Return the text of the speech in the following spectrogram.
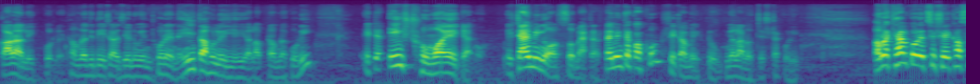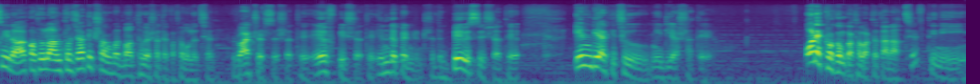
কারা লিক করলেন? আমরা যদি এটা জেনুইন ধরে নেই, তাহলে এই আলাপটা আমরা করি। এটা এই সময়ে কেন? এই টাইমিং অলসো ম্যাটার টাইমিংটা কখন? সেটা আমি একটু মেলানোর চেষ্টা করি। আমরা খেয়াল করেছি, শেখ হাসিনা কতগুলো আন্তর্জাতিক সংবাদ মাধ্যমের সাথে কথা বলেছেন। রয়টার্সের সাথে এফপির সাথে ইন্ডিপেন্ডেন্টের সাথে বিবিসির সাথে ইন্ডিয়ার কিছু মিডিয়ার সাথে। অনেক রকম কথাবার্তা তার আছে। তিনি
